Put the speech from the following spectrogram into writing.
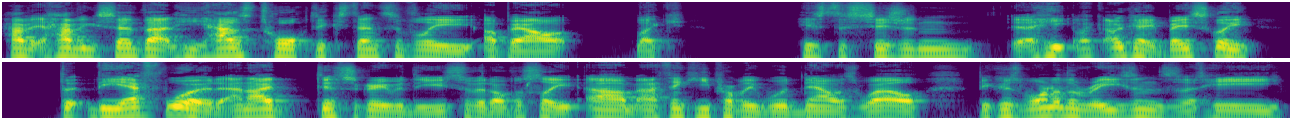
having having said that, he has talked extensively about like his decision. uh, He like okay, basically the the F word, and I disagree with the use of it, obviously. Um, and I think he probably would now as well, because one of the reasons that he,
